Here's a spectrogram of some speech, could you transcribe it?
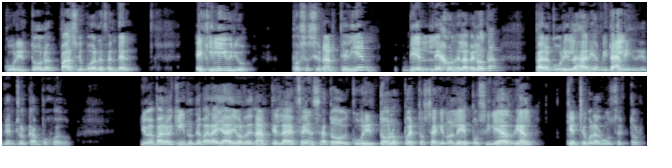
cubrir todos los espacios y poder defender. Equilibrio, posesionarte bien, bien lejos de la pelota para cubrir las áreas vitales dentro del campo de juego. Yo me paro aquí, tú te paras allá y ordenarte en la defensa, todo, y cubrir todos los puestos, o sea que no le des posibilidad al Real que entre por algún sector.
